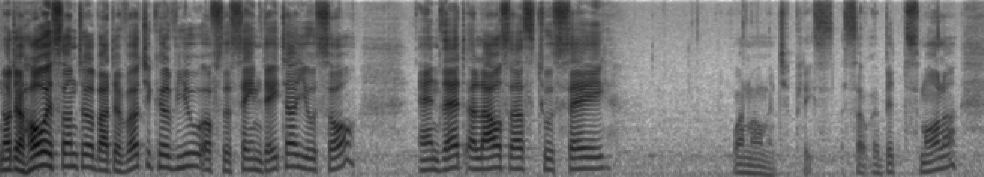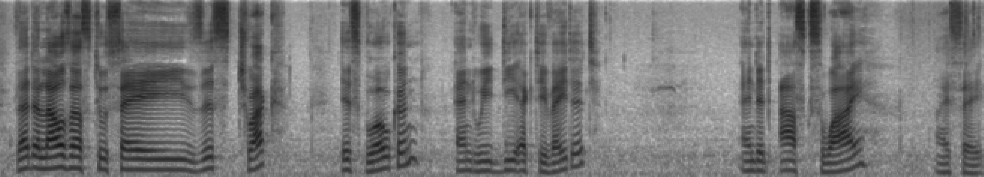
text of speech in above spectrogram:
not a horizontal, but a vertical view of the same data you saw. And that allows us to say, one moment, please, so a bit smaller. That allows us to say this truck is broken, and we deactivate it. And it asks why. I say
